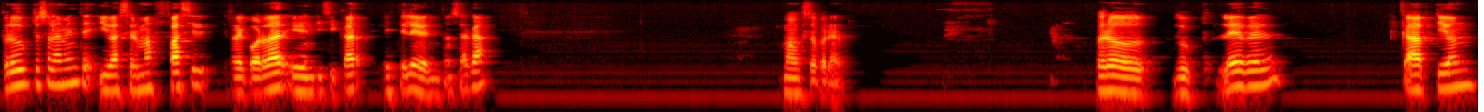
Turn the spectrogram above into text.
producto solamente iba a ser más fácil recordar identificar este level. Entonces acá vamos a poner. Product level caption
